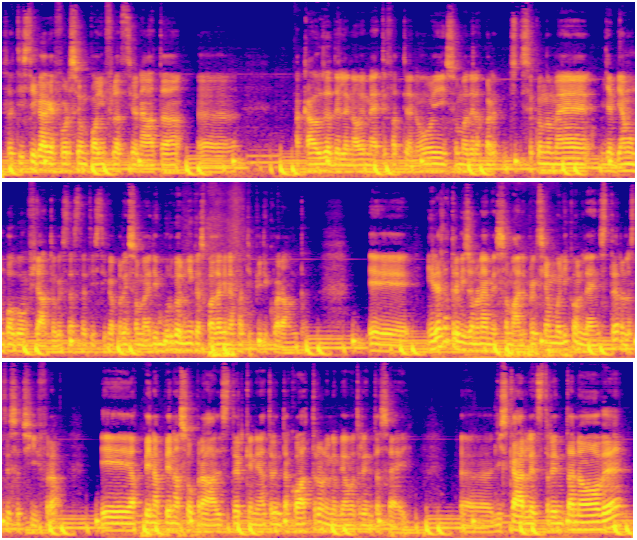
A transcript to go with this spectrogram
Statistica che forse è un po' inflazionata. Eh, a causa delle nove mete fatte a noi, insomma, part- secondo me gli abbiamo un po' gonfiato questa statistica, però insomma Edimburgo è l'unica squadra che ne ha fatti più di 40. E in realtà Treviso non è messa male perché siamo lì con Leinster, la stessa cifra, e appena appena sopra Ulster che ne ha 34, noi ne abbiamo 36. Eh, gli Scarlets 39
